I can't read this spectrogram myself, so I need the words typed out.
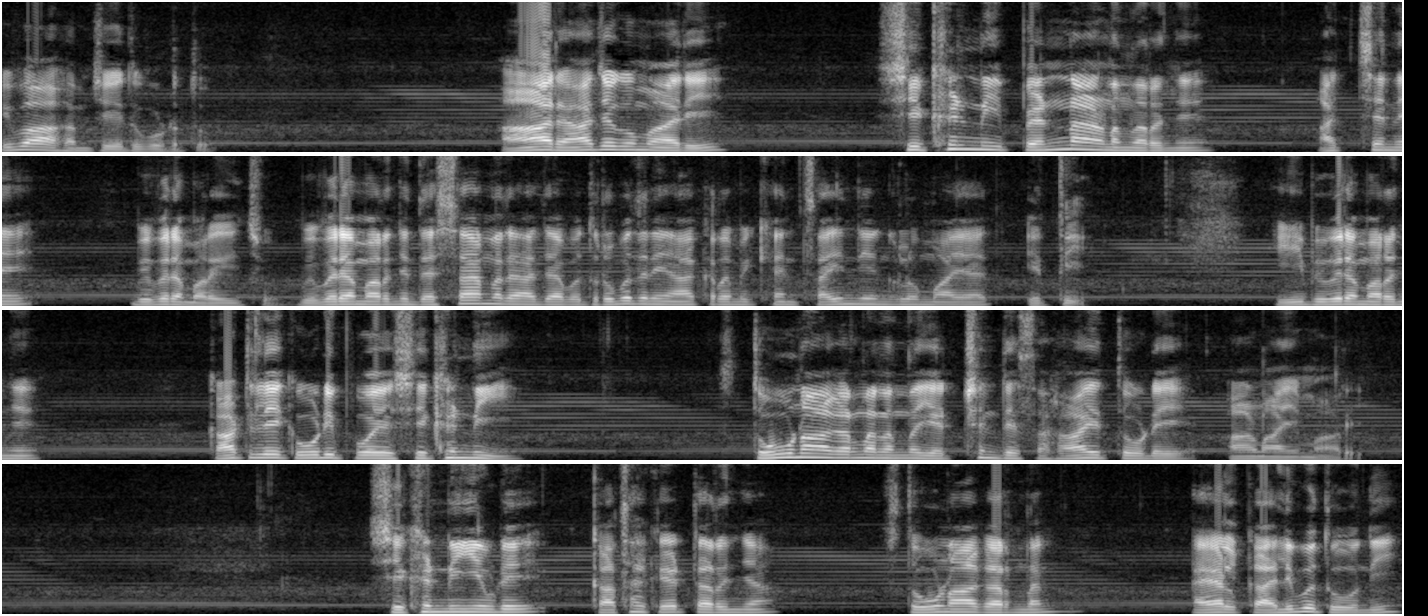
വിവാഹം ചെയ്തു കൊടുത്തു. ആ രാജകുമാരി ശിഖണ്ണി പെണ്ണാണെന്നറിഞ്ഞ് അച്ഛനെ വിവരമറിയിച്ചു. വിവരമറിഞ്ഞ് ദശാർണ രാജാവ് ദ്രുപദനെ ആക്രമിക്കാൻ സൈന്യങ്ങളുമായി എത്തി. ഈ വിവരമറിഞ്ഞ് കാട്ടിലേക്ക് ഓടിപ്പോയ ശിഖണ്ണി സ്തൂണാകർണൻ എന്ന യക്ഷന്റെ സഹായത്തോടെ ആണായി മാറി. ശിഖണ്ണിയുടെ കഥ കേട്ടറിഞ്ഞ സ്തൂണാകർണൻ അയാൾക്ക് അലിവ് തോന്നി.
